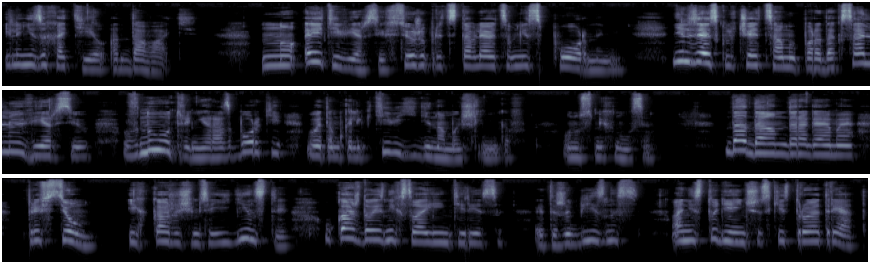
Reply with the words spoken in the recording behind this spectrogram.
или не захотел отдавать. Но эти версии все же представляются мне спорными. нельзя исключать самую парадоксальную версию внутренней разборки в этом коллективе единомышленников. Он усмехнулся. Да-да, дорогая моя, при всем их кажущемся единстве у каждого из них свои интересы. Это же бизнес, а не студенческий стройотряд.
